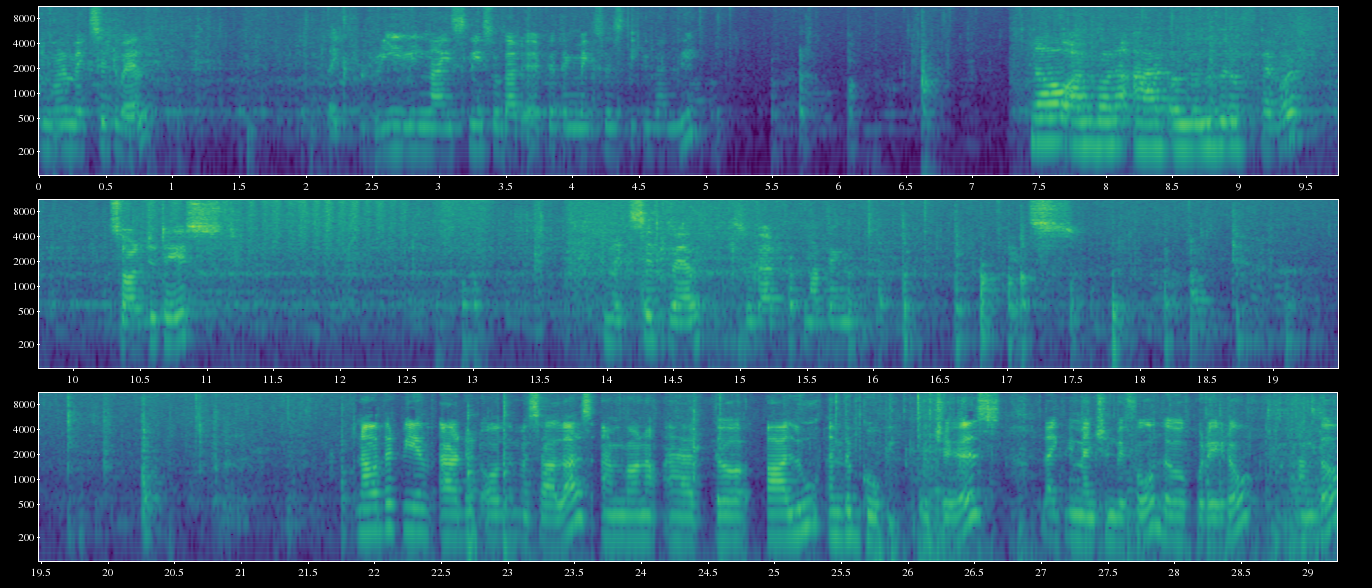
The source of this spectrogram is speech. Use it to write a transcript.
I'm gonna mix it well, like really nicely, so that everything mixes evenly. Now I'm gonna add a little bit of pepper, salt to taste. Mix it well so that nothing gets out. Now that we have added all the masalas, I'm gonna add the aloo and the gobi, which is, like we mentioned before, the potato and the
